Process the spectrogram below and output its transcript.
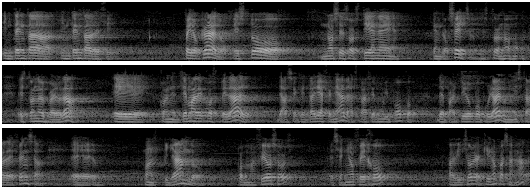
intenta, intenta decir. Pero claro, esto no se sostiene en los hechos, esto no, esto no es verdad. Eh, con el tema de Cospedal, la secretaria general hasta hace muy poco del Partido Popular, ministra de Defensa, eh, conspirando con mafiosos, el señor Fejo ha dicho que aquí no pasa nada,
